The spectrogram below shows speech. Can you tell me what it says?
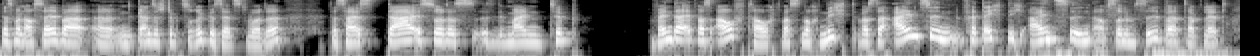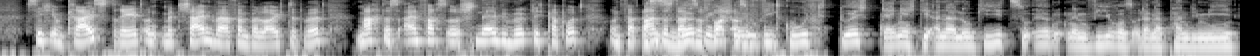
dass man auch selber äh, ein ganzes Stück zurückgesetzt wurde. Das heißt, da ist so das, mein Tipp, wenn da etwas auftaucht, was noch nicht, was da einzeln, verdächtig einzeln auf so einem Silbertablett sich im Kreis dreht und mit Scheinwerfern beleuchtet wird, macht es einfach so schnell wie möglich kaputt und verbannt es dann sofort schön, aus dem Feed. Wie gut durchgängig die Analogie zu irgendeinem Virus oder einer Pandemie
